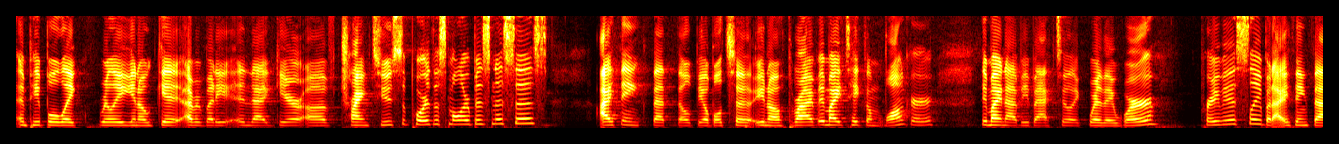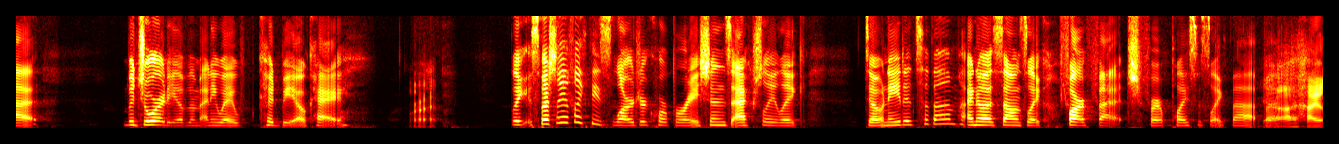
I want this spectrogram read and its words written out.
and people like really you know get everybody in that gear of trying to support the smaller businesses i think that they'll be able to you know thrive it might take them longer they might not be back to like where they were previously but i think that majority of them anyway could be okay Right. like especially if like these larger corporations actually like donated to them i know it sounds like far-fetched for places like that but Yeah, I, hi-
